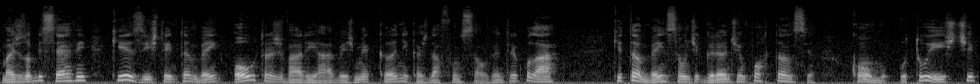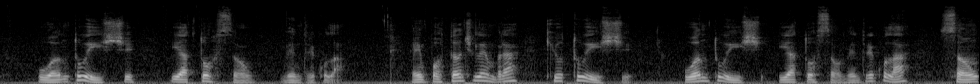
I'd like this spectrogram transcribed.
Mas observem que existem também outras variáveis mecânicas da função ventricular que também são de grande importância, como o twist, o untwist e a torção ventricular. É importante lembrar que o twist, o untwist e a torção ventricular são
